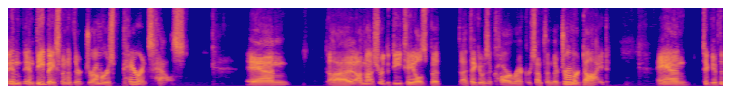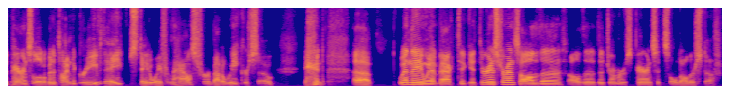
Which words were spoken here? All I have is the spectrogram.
in, in the basement of their drummer's parents' house. And uh, I'm not sure the details, but I think it was a car wreck or something. Their drummer died. And to give the parents a little bit of time to grieve, they stayed away from the house for about a week or so. And uh, when they went back to get their instruments, all the all the the drummers' parents had sold all their stuff.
